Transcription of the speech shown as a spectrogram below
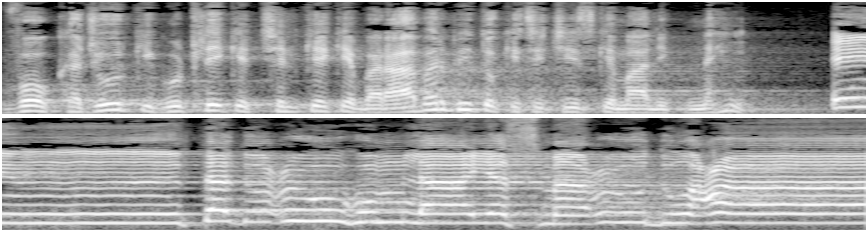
وہ کھجور کی گٹھلی کے چھلکے کے برابر بھی تو کسی چیز کے مالک نہیں۔ ان تدعوهم لا يسمعوا دعاءكم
